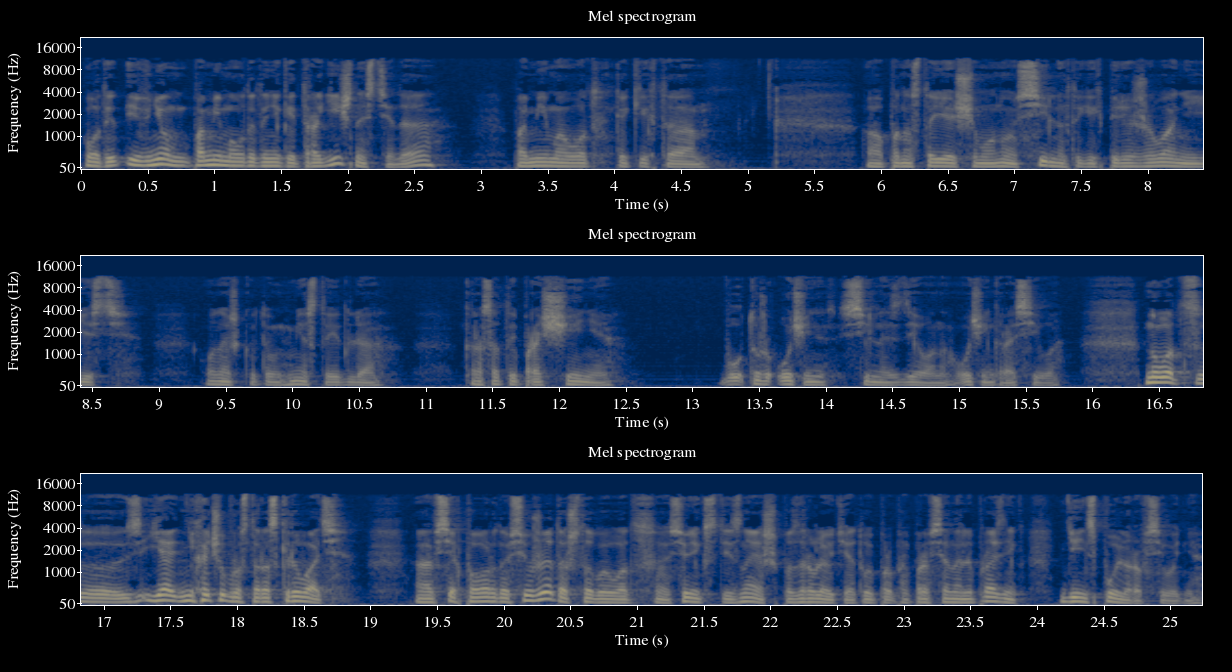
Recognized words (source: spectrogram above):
Вот, и, и в нем, помимо вот этой некой трагичности, да, помимо вот каких-то а, по-настоящему, ну, сильных таких переживаний есть, вот, знаешь, какое-то место и для красоты прощения. Вот, тоже очень сильно сделано, очень красиво. Ну вот, э, я не хочу просто раскрывать Э, всех поворотов сюжета, чтобы вот сегодня, кстати, знаешь, поздравляю тебя, твой профессиональный праздник, день спойлеров сегодня.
